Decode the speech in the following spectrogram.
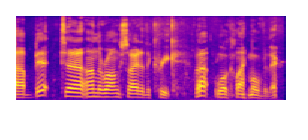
a bit uh, on the wrong side of the creek. But we'll climb over there.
